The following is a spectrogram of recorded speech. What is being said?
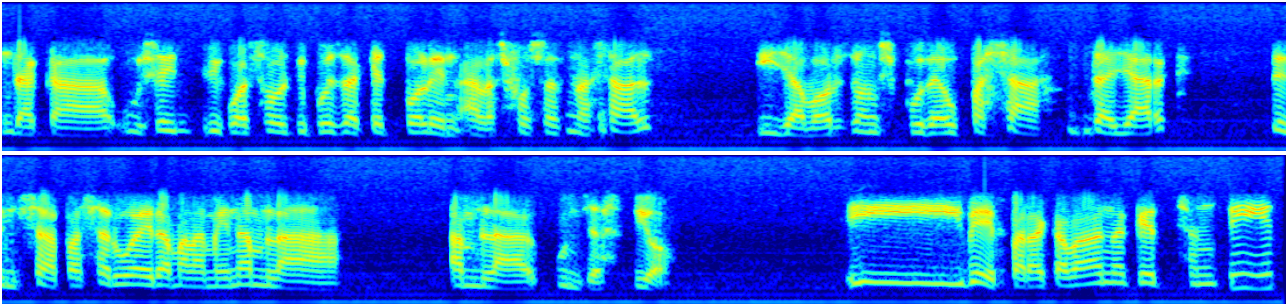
de que us entri qualsevol tipus d'aquest polen a les fosses nasals i llavors doncs, podeu passar de llarg sense passar-ho gaire malament amb la, amb la congestió. I bé, per acabar en aquest sentit,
